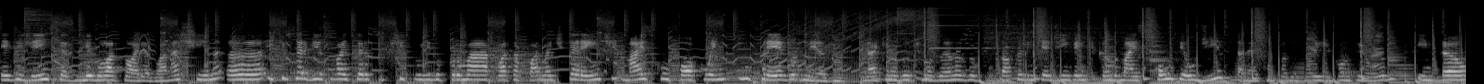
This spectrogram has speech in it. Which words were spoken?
exigências regulatórias lá na China ah, e que o serviço vai ser substituído por uma plataforma diferente, mais com foco em empregos mesmo. Já que nos últimos anos o próprio LinkedIn vem ficando mais conteudista, né, com produtores de conteúdo. Então,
